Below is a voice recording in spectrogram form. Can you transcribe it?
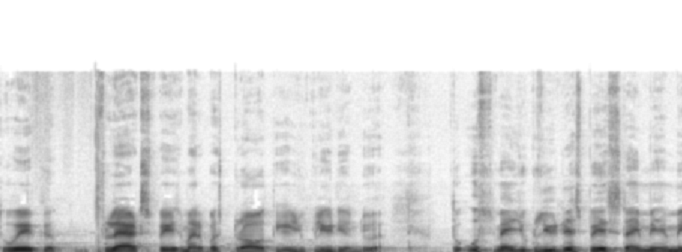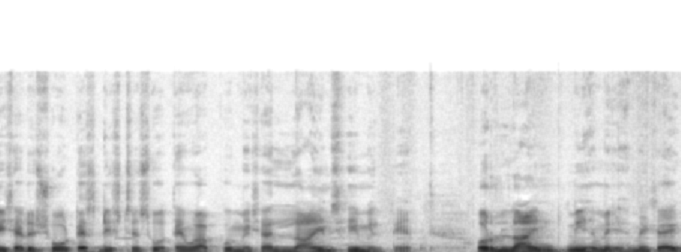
तो एक फ्लैट स्पेस हमारे पास ड्रा होती है यूक्लिडियन जो है. तो उसमें यूक्लिडियन स्पेस टाइम में हमेशा जो शॉर्टेस्ट डिस्टेंस होते हैं, वो आपको हमेशा लाइन्स ही मिलते हैं। और लाइन में हमें, हमेशा एक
